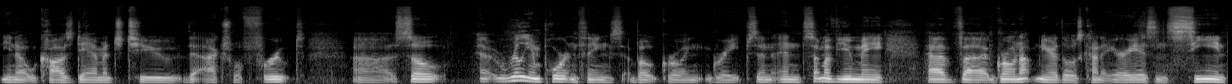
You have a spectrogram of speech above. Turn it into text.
you know, it would cause damage to the actual fruit. Uh, so, really important things about growing grapes, and and some of you may have uh, grown up near those kind of areas and seen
